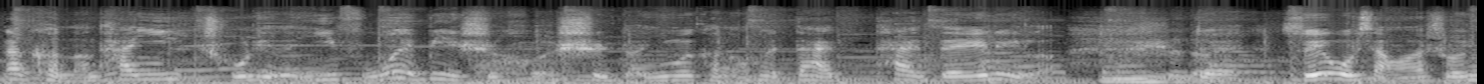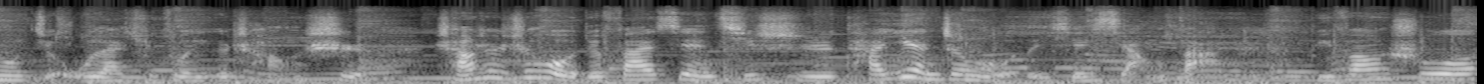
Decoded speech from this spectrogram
那可能他衣处理的衣服未必是合适的，因为可能会太太 daily 了。是的，对，所以我想要说用酒物来去做一个尝试。尝试之后，我就发现其实它验证了我的一些想法。比方说，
